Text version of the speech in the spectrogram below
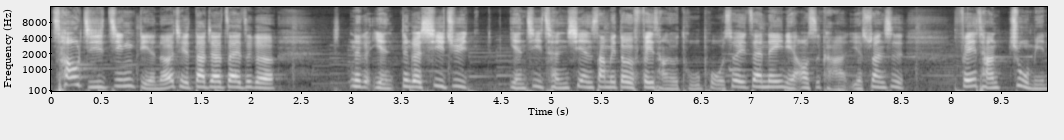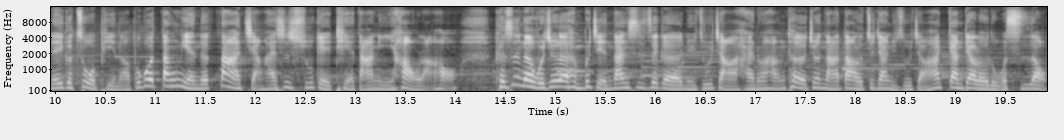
超级经典的，而且大家在这个那个演那个戏剧演技呈现上面都有非常有突破，所以在那一年奥斯卡也算是。非常著名的一个作品啊，不过当年的大奖还是输给《铁达尼号》啦。哈。可是呢，我觉得很不简单，是这个女主角海伦·杭特就拿到了最佳女主角，她干掉了罗斯哦。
